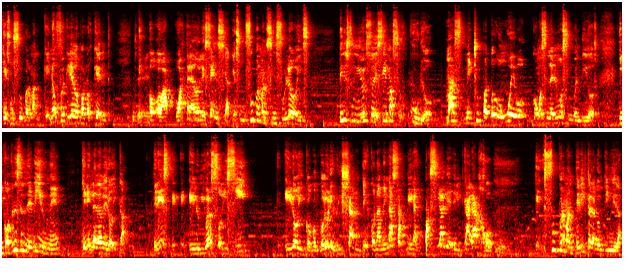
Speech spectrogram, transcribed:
que es un Superman que no fue criado por los Kent, eh, o, o a- o hasta la adolescencia, que es un Superman sin su Lois, tenés un universo DC más oscuro, más me chupa todo un huevo, como es el del nuevo 52. Y cuando tenés el de Virne, tenés la edad heroica. Tenés eh, eh, el universo DC heroico, con colores brillantes, con amenazas mega espaciales del carajo. Eh, Superman te dicta la continuidad.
